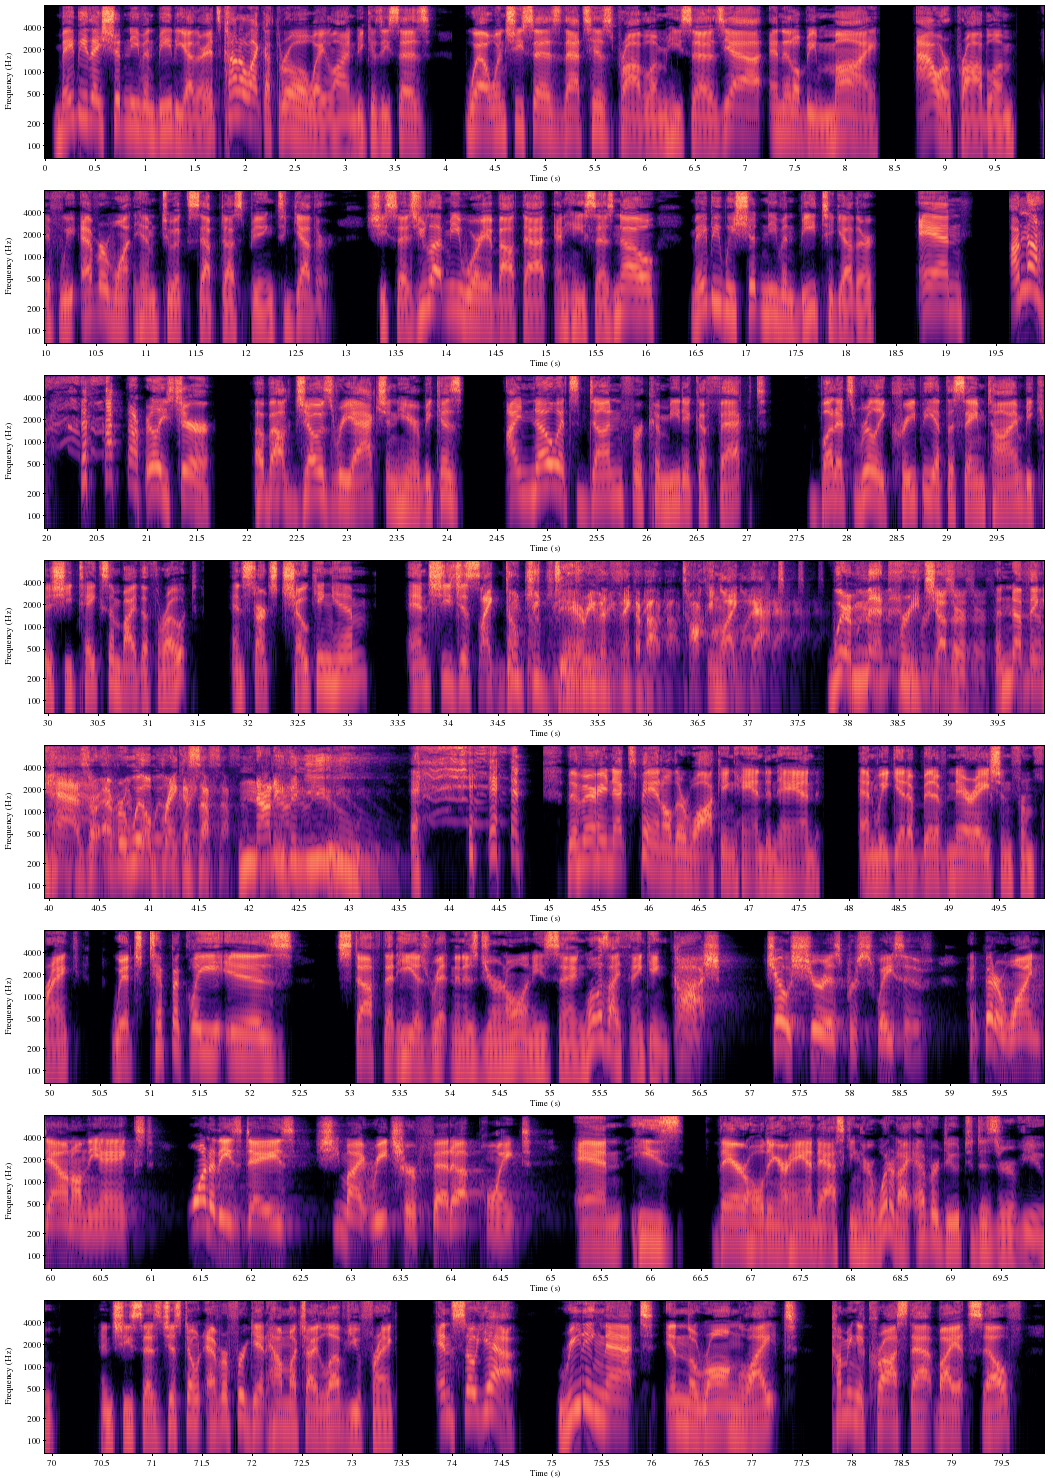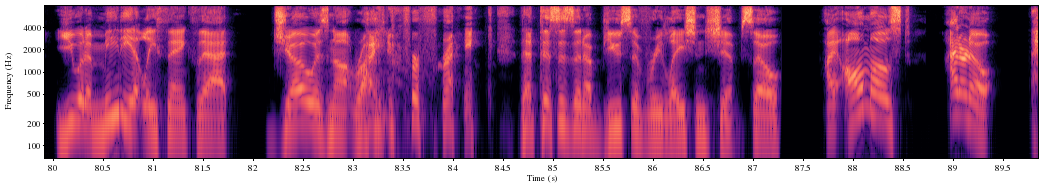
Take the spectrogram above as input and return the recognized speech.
maybe they shouldn't even be together. It's kind of like a throwaway line because he says, well, when she says that's his problem, he says, yeah, and it'll be my, our problem if we ever want him to accept us being together. She says, you let me worry about that. And he says, no, maybe we shouldn't even be together. And I'm not, I'm not really sure about Joe's reaction here because I know it's done for comedic effect, but it's really creepy at the same time because she takes him by the throat and starts choking him. And she's just like, Don't you dare even think about talking like that. We're meant for each other, and nothing has or ever will break us up, not even you. the very next panel, they're walking hand in hand, and we get a bit of narration from Frank, which typically is stuff that he has written in his journal. And he's saying, What was I thinking? Gosh, Joe sure is persuasive. I'd better wind down on the angst. One of these days, she might reach her fed up point. And he's there holding her hand, asking her, What did I ever do to deserve you? And she says, Just don't ever forget how much I love you, Frank. And so, yeah, reading that in the wrong light, coming across that by itself, you would immediately think that Joe is not right for Frank, that this is an abusive relationship. So I almost, I don't know,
